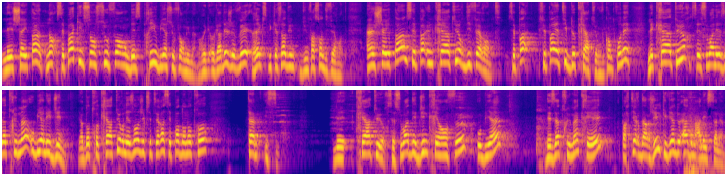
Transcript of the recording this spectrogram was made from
Les shaitans, non, c'est pas qu'ils sont sous forme d'esprit ou bien sous forme humaine. Regardez, je vais réexpliquer ça d'une façon différente. Un shaitan, c'est pas une créature différente. C'est pas pas un type de créature, vous comprenez? Les créatures, c'est soit les êtres humains ou bien les djinns. Il y a d'autres créatures, les anges, etc. C'est pas dans notre thème ici. Les créatures, c'est soit des djinns créés en feu ou bien des êtres humains créés à partir d'argile qui vient de Adam alayhi salam.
